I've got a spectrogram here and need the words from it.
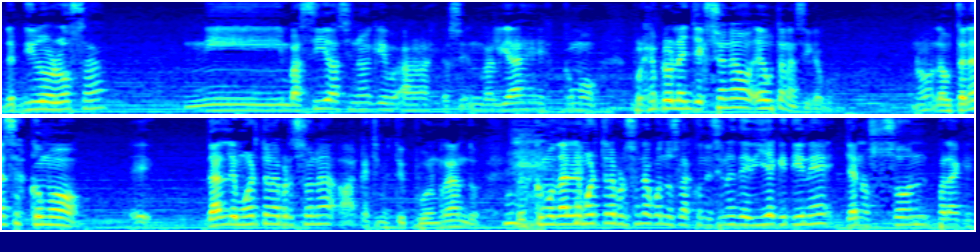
de- ni dolorosa ni invasiva, sino que ah, en realidad es como, por ejemplo, la inyección eu- eutanásica. po, ¿no? La eutanasia es como eh, darle muerte a una persona, ah, caché, me estoy pero es como darle muerte a una persona cuando las condiciones de vida que tiene ya no son para que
